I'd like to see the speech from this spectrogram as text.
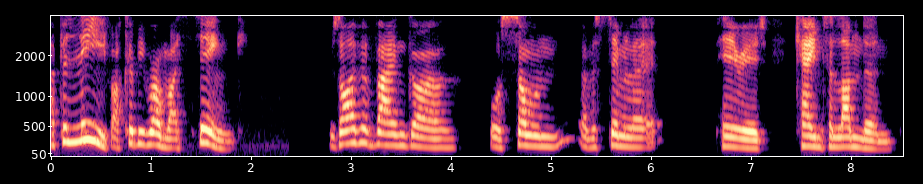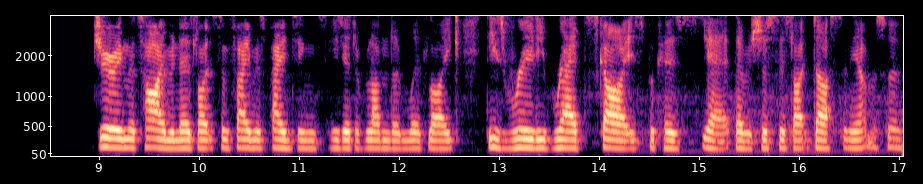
I believe I could be wrong, but I think it was either Van Gogh or someone of a similar period came to London during the time, and there's like some famous paintings he did of London with like these really red skies because yeah, there was just this like dust in the atmosphere.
